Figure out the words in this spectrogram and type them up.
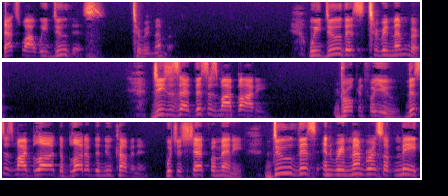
That's why we do this to remember. We do this to remember. Jesus said, This is my body broken for you. This is my blood, the blood of the new covenant, which is shed for many. Do this in remembrance of me.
